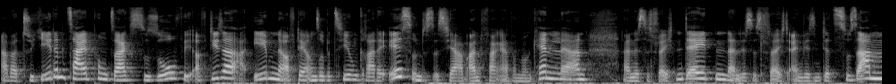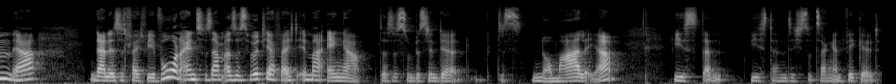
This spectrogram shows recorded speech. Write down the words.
Aber zu jedem Zeitpunkt sagst du so, wie auf dieser Ebene, auf der unsere Beziehung gerade ist, und es ist ja am Anfang einfach nur ein Kennenlernen, dann ist es vielleicht ein Daten, dann ist es vielleicht ein, wir sind jetzt zusammen, ja. dann ist es vielleicht, wir wohnen einen zusammen. Also es wird ja vielleicht immer enger. Das ist so ein bisschen der, das Normale, ja, wie es dann, wie es dann sich sozusagen entwickelt.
